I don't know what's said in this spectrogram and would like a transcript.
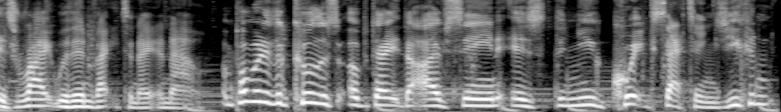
It's right within Vectornator now. And probably the coolest update that I've seen is the new quick settings. You can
